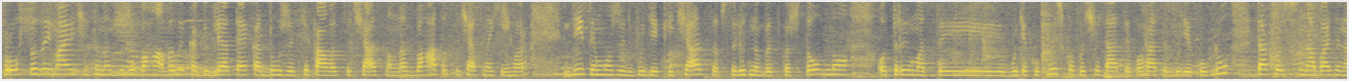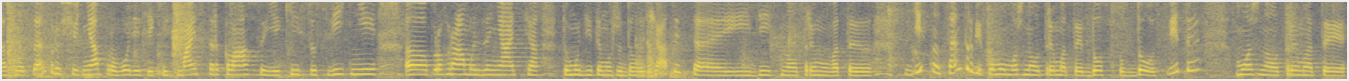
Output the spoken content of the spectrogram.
просто займаючись. У нас дуже багато велика бібліотека, дуже цікава, сучасна. У нас багато сучасних ігор. Діти можуть будь-який час абсолютно безкоштовно отримати будь-яку книжку, почитати, пограти в будь-яку гру. Також на базі нашого центру щодня проводять якісь майстер-класи, якісь освітні е, програми заняття. Тому діти можуть долучатися і дійсно отримувати. Це дійсно центр, в якому можна отримати доступ до освіти, можна отримати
